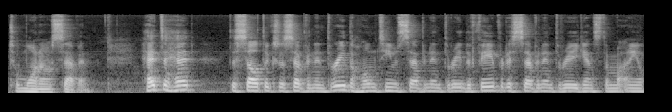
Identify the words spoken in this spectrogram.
to 107. Head to head, the Celtics are 7 and 3, the home team 7 and 3. The favorite is 7 and 3 against the money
